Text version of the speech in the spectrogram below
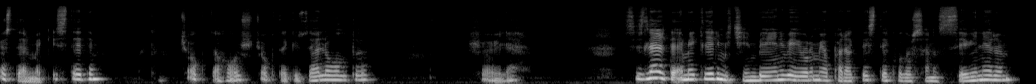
göstermek istedim. Bakın çok da hoş, çok da güzel oldu. Şöyle. Sizler de emeklerim için beğeni ve yorum yaparak destek olursanız sevinirim.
